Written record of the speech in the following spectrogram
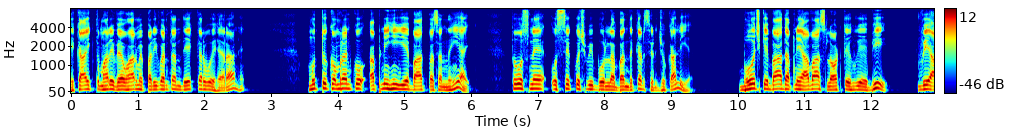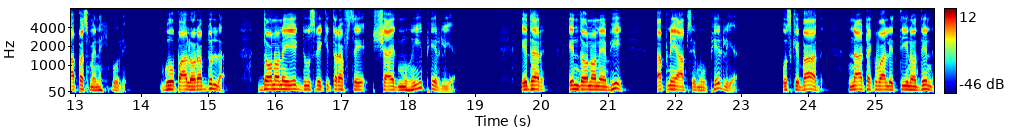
एकाएक तुम्हारे व्यवहार में परिवर्तन देखकर वो हैरान है। मुत्तु कुमरन को अपनी ही ये बात पसंद नहीं आई तो उसने उससे कुछ भी बोलना बंद कर सिर झुका लिया। भोज के बाद अपने आवास लौटते हुए भी वे आपस में नहीं बोले। गोपाल और अब्दुल्ला दोनों ने एक दूसरे की तरफ़ से शायद मुँह ही फेर लिया। इधर इन दोनों ने भी अपने आप से मुँह फेर लिया। उसके बाद नाटक वाले तीनों दिन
